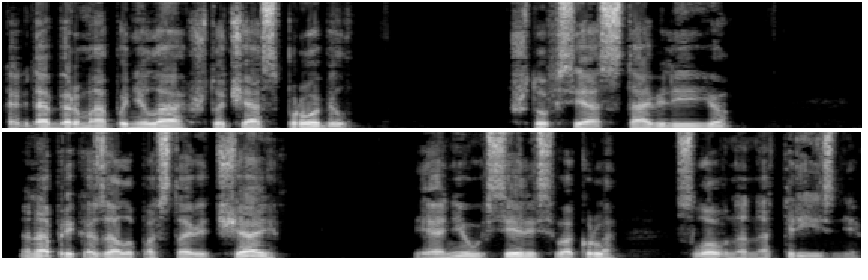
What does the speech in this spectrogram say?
Когда Берма поняла, что час пробил, что все оставили ее, она приказала поставить чай, и они уселись вокруг, словно на тризне.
